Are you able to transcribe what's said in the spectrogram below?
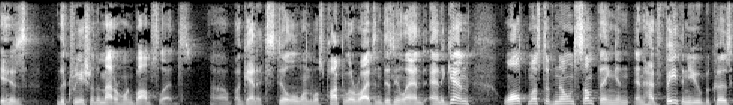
is the creation of the Matterhorn bobsleds. Uh, again, it's still one of the most popular rides in Disneyland. And again, Walt must have known something and, and had faith in you because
